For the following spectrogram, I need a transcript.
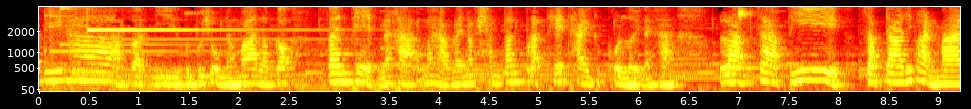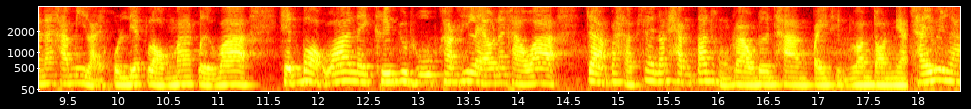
สดีค่ะ สวัสดีคุณผู้ชมทางบ้านแล้วก็ แฟนเพจนะคะ มหาวิทยาลัยนอตแฮมตันประเทศไทยทุกคนเลยนะคะ หลังจากที่สัปดาห์ที่ผ่านมานะคะ มีหลายคนเรียกร้องมากเลยว่า เห็นบอกว่าในคลิป YouTube ครั้งที่แล้วนะคะว่าจากมหาวิทยาลัยนอตแฮมตันของเราเดินทางไปถึงลอนดอนเนี่ยใช้เวลา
